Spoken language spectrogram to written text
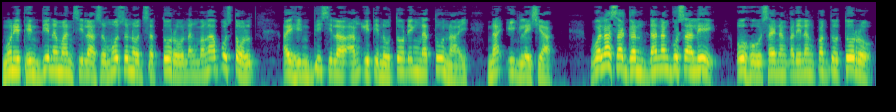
ngunit hindi naman sila sumusunod sa turo ng mga apostol, ay hindi sila ang itinuturing na tunay na iglesia. Wala sa ganda ng gusali o husay ng kanilang pagtuturo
